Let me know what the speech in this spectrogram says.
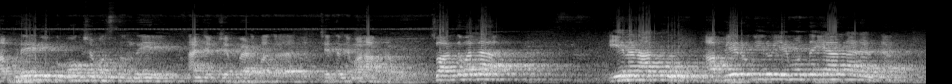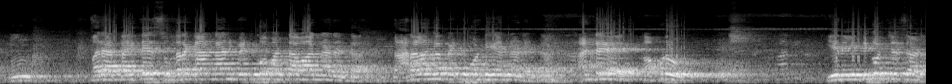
అప్పుడే నీకు మోక్షం వస్తుంది అని చెప్పి చెప్పాడు చైతన్య మహాప్రభు. సో అందువల్ల ఈయన నాకు ఆ పేరు మీరు ఏమొద్దయ్యా? అన్నాడంట. మరి అట్లయితే సుందరకాండాన్ని పెట్టుకోమంటావా? అన్నాడంట. ధారాళంగా పెట్టుకోండి అన్నాడంట. అంటే అప్పుడు ఈయన ఇంటికి వచ్చేసాడు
